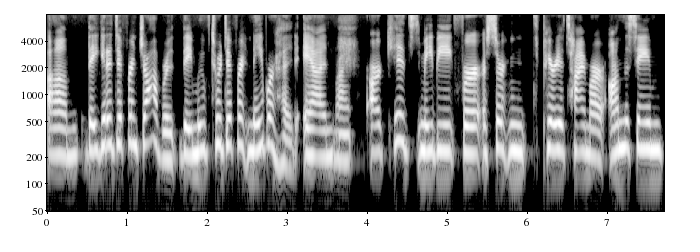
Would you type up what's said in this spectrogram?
Um, they get a different job or they move to a different neighborhood. And right. our kids, maybe for a certain period of time, are on the same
